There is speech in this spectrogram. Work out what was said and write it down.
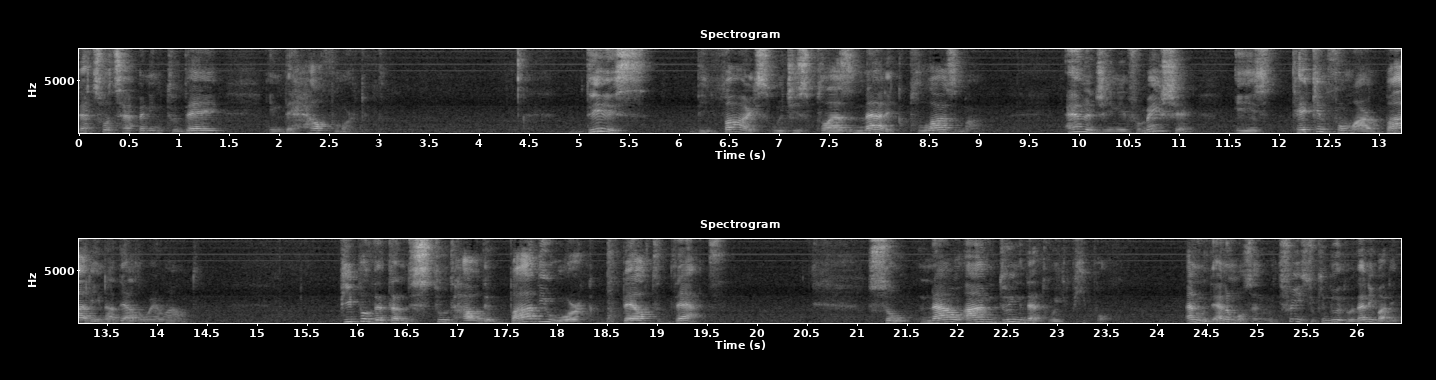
that's what's happening today in the health market this device, which is plasmatic, plasma, energy and information, is taken from our body, not the other way around. People that understood how the body work built that. So now I'm doing that with people and with animals and with trees. You can do it with anybody.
